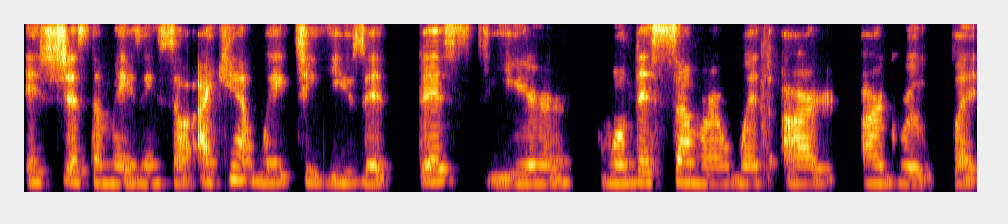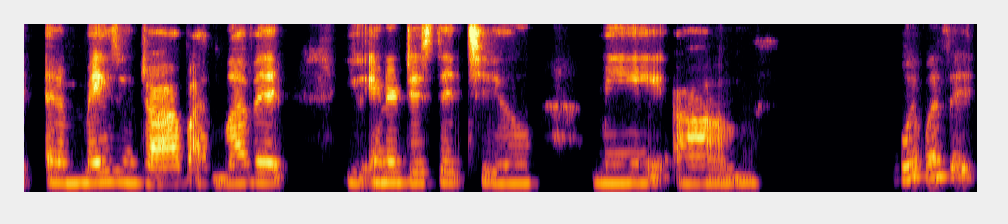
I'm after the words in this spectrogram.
it's just amazing. So I can't wait to use it this year well this summer with our our group but an amazing job. I love it. You introduced it to me um what was it?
